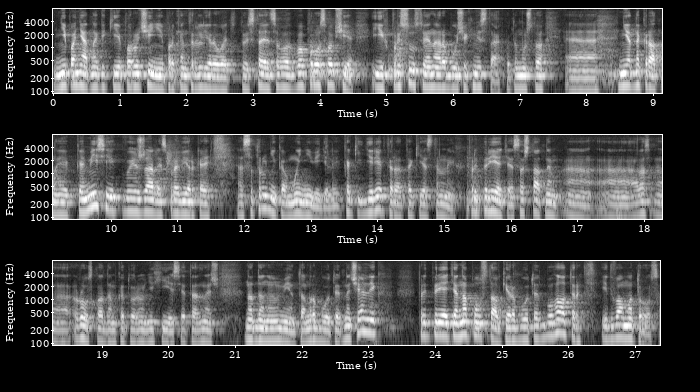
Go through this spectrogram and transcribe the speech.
непонятно какие поручения проконтролировать. То есть ставится во- вопрос вообще их присутствия на рабочих местах, потому что э, неоднократные комиссии выезжали с проверкой, э, сотрудников мы не видели, как и директора, так и остальных. Предприятие со штатным э, э, рас- э, раскладом, который у них есть, это значит на данный момент там работает начальник предприятия, на полставки работает бухгалтер и два матроса.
